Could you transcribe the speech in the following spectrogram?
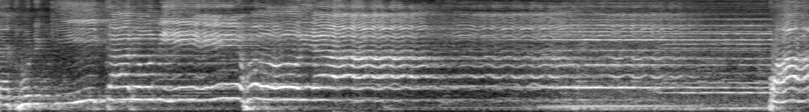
এখন কি কারণে হইয়া Bye.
